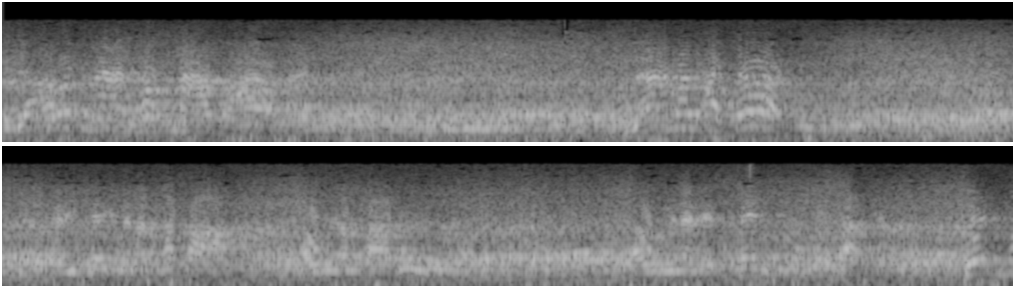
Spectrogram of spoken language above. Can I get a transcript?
إذا أردنا أن نصنع طعاما نعمل أساسي يعني شيء من الحطب أو من الطاروس أو من الإسفنج ثم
